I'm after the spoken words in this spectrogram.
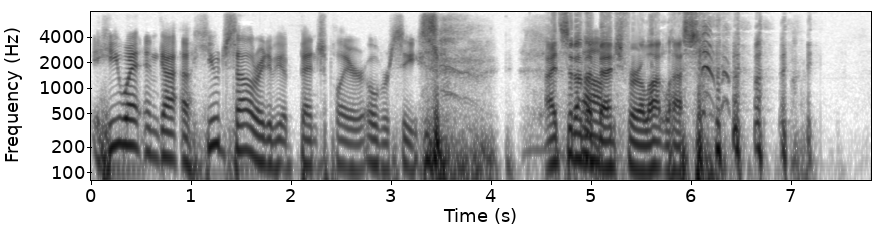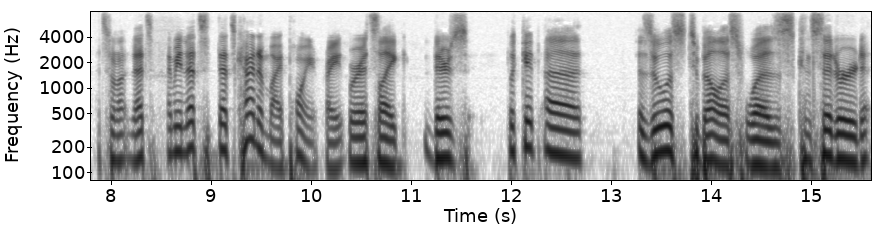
he went and got a huge salary to be a bench player overseas. I'd sit on the Um, bench for a lot less. that's what I, that's I mean that's that's kind of my point, right? Where it's like there's look at uh Azuolas Tubelis was considered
